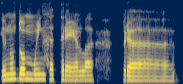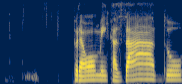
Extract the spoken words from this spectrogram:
Eu não dou muita trela para para homem casado,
